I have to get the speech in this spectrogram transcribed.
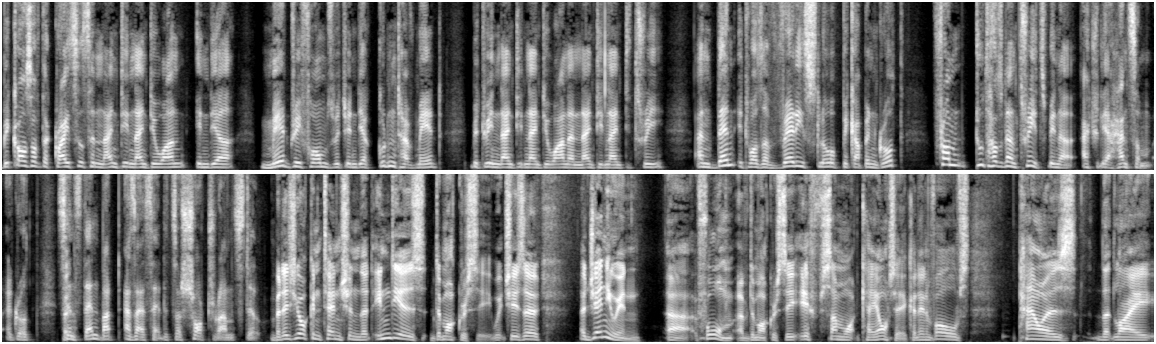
Because of the crisis in 1991, India made reforms which India couldn't have made between 1991 and 1993. And then it was a very slow pickup in growth. From 2003, it's been a, actually a handsome uh, growth but, since then, but as I said, it's a short run still. But is your contention that India's democracy, which is a, a genuine uh, form of democracy, if somewhat chaotic, and involves powers that lie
